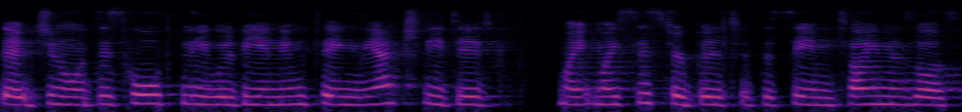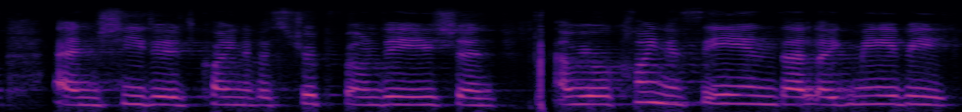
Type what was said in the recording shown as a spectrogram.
That you know this hopefully will be a new thing. We actually did my, my sister built at the same time as us and she did kind of a strip foundation. And we were kind of saying that like maybe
